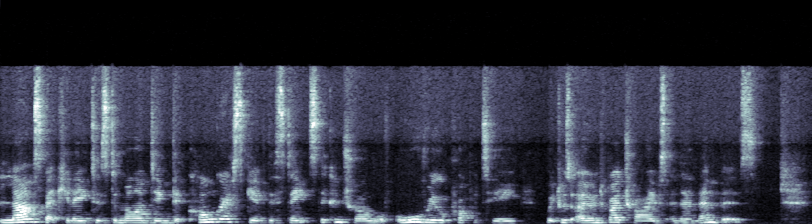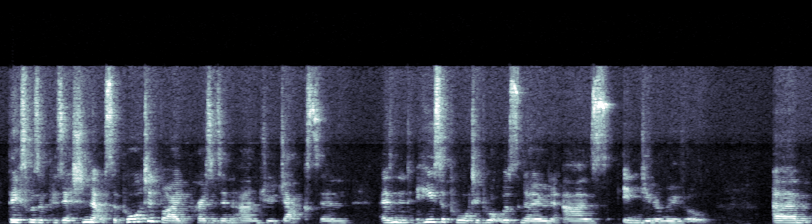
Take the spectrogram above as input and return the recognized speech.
land speculators demanding that Congress give the states the control of all real property which was owned by tribes and their members. This was a position that was supported by President Andrew Jackson, and he supported what was known as Indian removal. Um,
